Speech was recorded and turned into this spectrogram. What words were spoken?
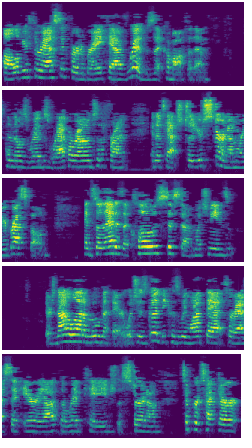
all of your thoracic vertebrae have ribs that come off of them. And those ribs wrap around to the front and attached to your sternum or your breastbone. And so that is a closed system, which means there's not a lot of movement there, which is good because we want that thoracic area, the rib cage, the sternum, to protect our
